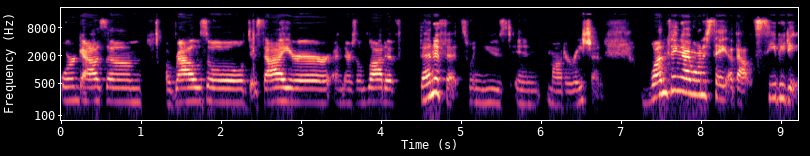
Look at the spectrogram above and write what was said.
orgasm, arousal, desire, and there's a lot of benefits when used in moderation. One thing I want to say about CBD.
